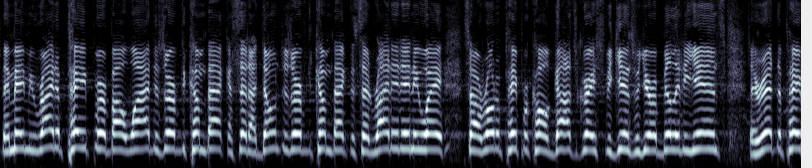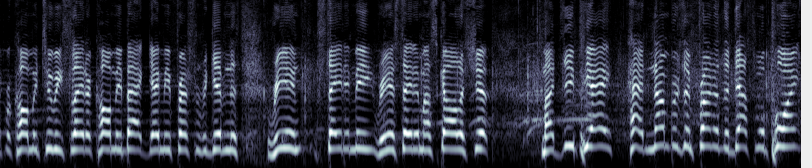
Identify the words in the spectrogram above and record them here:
They made me write a paper about why I deserve to come back. I said, I don't deserve to come back. They said, write it anyway. So I wrote a paper called God's Grace Begins When Your Ability Ends. They read the paper, called me two weeks later, called me back, gave me freshman forgiveness, reinstated me, reinstated my scholarship. My GPA had numbers in front of the decimal point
